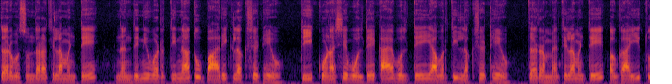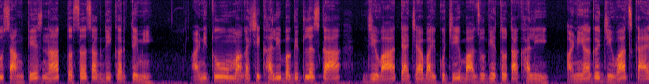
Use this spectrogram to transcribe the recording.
तर वसुंधरा तिला म्हणते नंदिनीवरती ना तू बारीक लक्ष ठेव. ती कोणाशी बोलते काय बोलते यावरती लक्ष ठेव. तर रम्या तिला म्हणते अगं आई तू सांगतेस ना तसंच अगदी करते मी. आणि तू मागाशी खाली बघितलंस का जीवा त्याच्या बायकोची बाजू घेत होता खाली? आणि अगं जीवाच काय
